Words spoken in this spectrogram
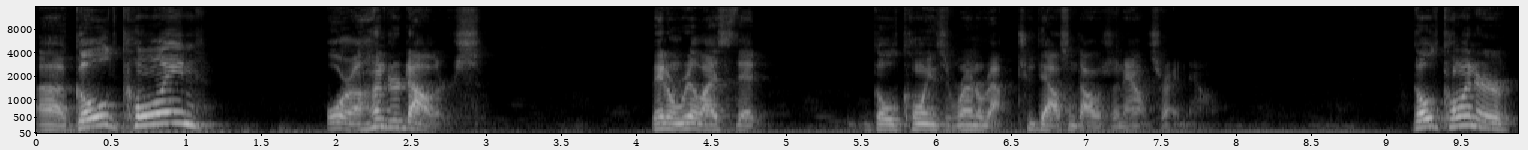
uh, gold coin or a hundred dollars. They don't realize that gold coins run about two thousand dollars an ounce right now. Gold coin or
